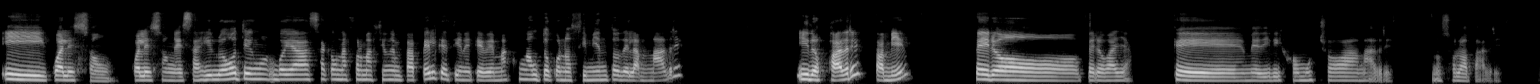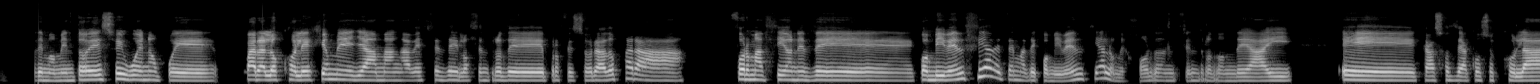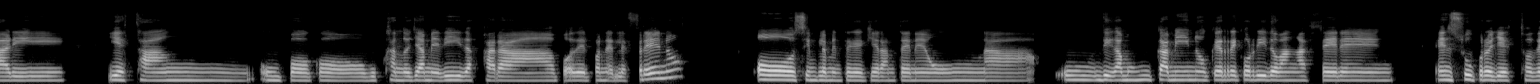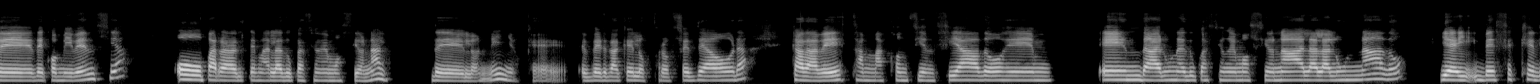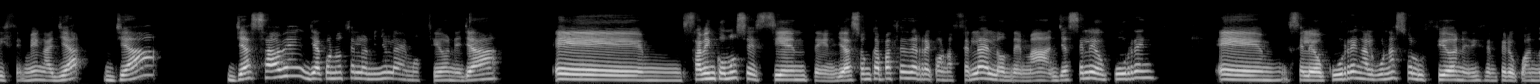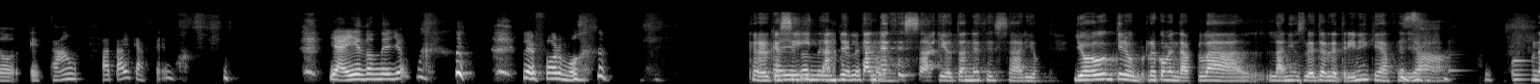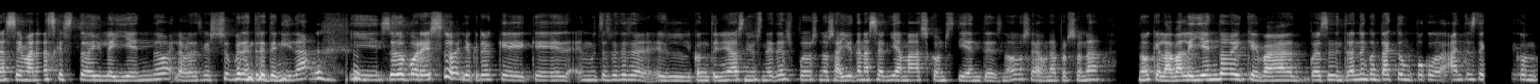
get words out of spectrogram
y cuáles son, cuáles son esas. Y luego tengo, voy a sacar una formación en papel que tiene que ver más con autoconocimiento de las madres y los padres también, pero, pero vaya, que me dirijo mucho a madres, no solo a padres. De momento eso y bueno, pues para los colegios me llaman a veces de los centros de profesorados para formaciones de convivencia, de temas de convivencia, a lo mejor en centros donde hay eh, casos de acoso escolar y, están un poco buscando ya medidas para poder ponerle freno o simplemente que quieran tener una, un, digamos, un camino que recorrido van a hacer en, su proyecto de convivencia o para el tema de la educación emocional de los niños, que es verdad que los profes de ahora cada vez están más concienciados en, dar una educación emocional al alumnado y hay veces que dicen, venga, ya, ya, ya saben, ya conocen los niños las emociones, ya eh, saben cómo se sienten, ya son capaces de reconocerlas en los demás, ya se le ocurren, eh, se le ocurren algunas soluciones, dicen, pero cuando están fatal, ¿qué hacemos? y ahí es donde yo le formo. Claro que sí, tan, necesario, tan necesario. Yo quiero recomendar la, la, newsletter de Trini, que hace ya unas semanas que estoy leyendo. La verdad es que es súper entretenida y solo por eso yo creo que, que, muchas veces el contenido de las newsletters pues, nos ayudan a ser ya más conscientes, ¿no? O sea, una persona ¿no? que la va leyendo y que va pues, entrando en contacto un poco antes de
